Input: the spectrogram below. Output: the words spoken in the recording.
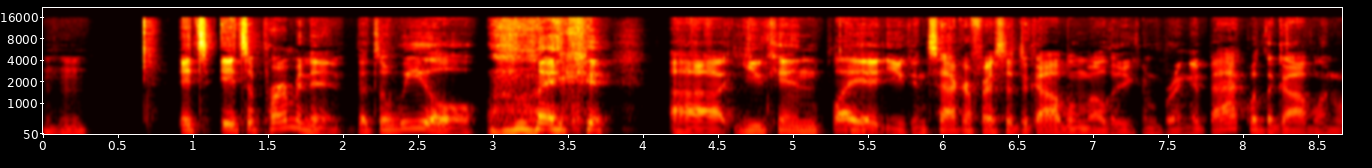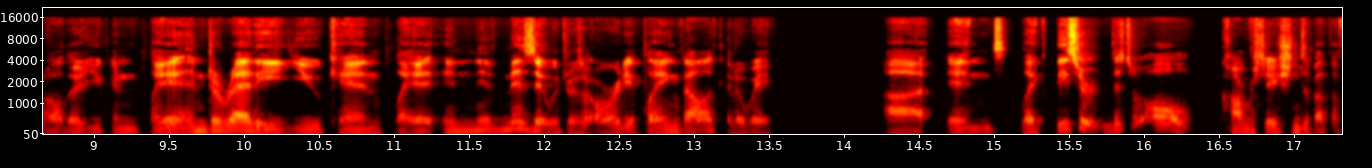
it? hmm It's it's a permanent. That's a wheel. like uh, you can play it. You can sacrifice it to Goblin Welder. You can bring it back with the Goblin Welder. You can play it in Daretti. You can play it in Niv Mizzet, which was already playing Valakut Awakening. Uh, and like these are these are all conversations about the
